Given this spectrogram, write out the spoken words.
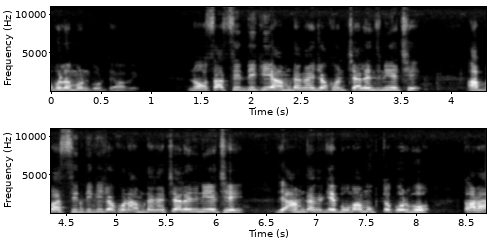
অবলম্বন করতে হবে। নওসাদ সিদ্দিকী আমডাঙ্গায় যখন চ্যালেঞ্জ নিয়েছে, আব্বাস সিদ্দিকী যখন আমডাঙ্গায় চ্যালেঞ্জ নিয়েছে যে আমডাঙ্গাকে বোমা মুক্ত করব, তারা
